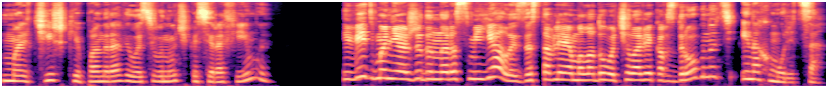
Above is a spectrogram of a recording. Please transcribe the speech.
Мальчишке понравилась внучка Серафимы? Ведьма неожиданно рассмеялась, заставляя молодого человека вздрогнуть и нахмуриться.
